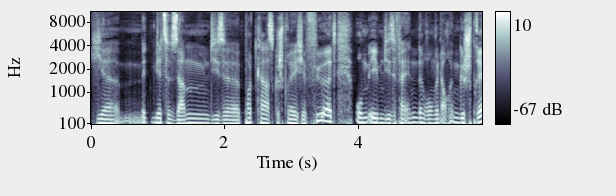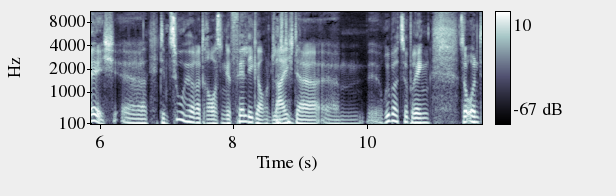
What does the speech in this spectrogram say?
hier mit mir zusammen diese Podcast-Gespräche führt, um eben diese Veränderungen auch im Gespräch äh, dem Zuhörer draußen gefälliger und leichter ähm, rüberzubringen. So und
